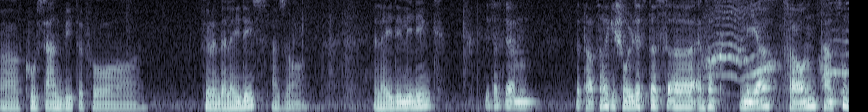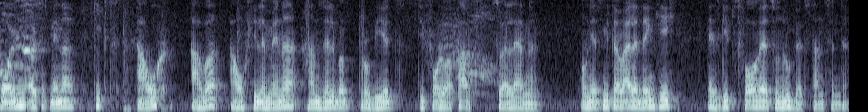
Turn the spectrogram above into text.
äh, Kurse anbiete für führende Ladies, also Lady Leading. Ist das der, der Tatsache geschuldet, dass äh, einfach mehr Frauen tanzen wollen, als es Männer gibt? Auch, aber auch viele Männer haben selber probiert, die Follower-Part zu erlernen. Und jetzt mittlerweile denke ich, es gibt Vorwärts- und Rückwärts-Tanzende.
